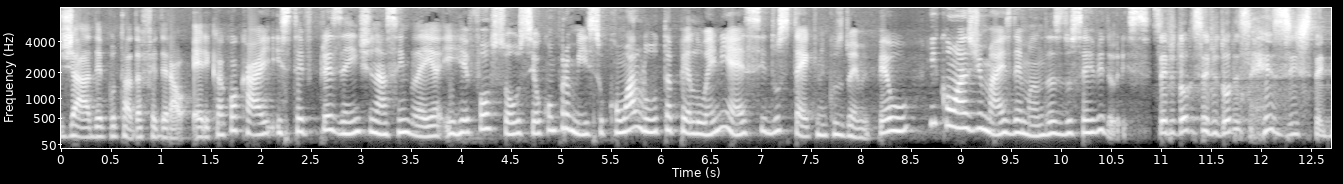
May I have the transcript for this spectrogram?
Já a deputada federal Érica Cocai esteve presente na Assembleia e reforçou seu compromisso com a luta pelo NS dos técnicos do MPU e com as demais demandas dos servidores. Servidores e servidores resistem,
